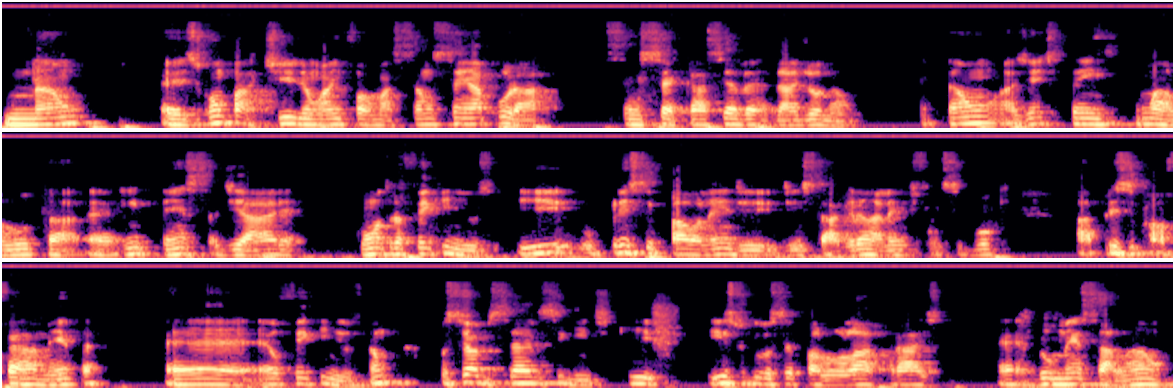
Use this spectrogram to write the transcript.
não, eles compartilham a informação sem apurar, sem secar se é verdade ou não. Então, a gente tem uma luta é, intensa, diária, contra fake news. E o principal, além de, de Instagram, além de Facebook, a principal ferramenta é, é, o fake news. Então, você observe o seguinte, que isso que você falou lá atrás, é, do mensalão,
